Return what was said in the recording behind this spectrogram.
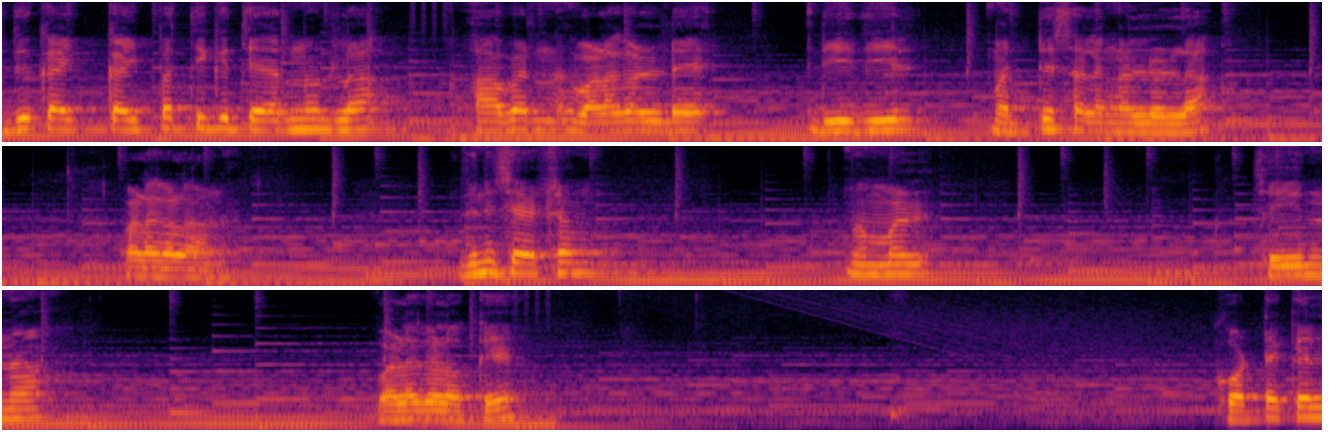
ഇത് കൈ കൈപ്പത്തിക്ക് ചേർന്നുള്ള ആഭരണ വളകളുടെ രീതിയിൽ മറ്റ് സ്ഥലങ്ങളിലുള്ള വളകളാണ്. ഇതിന് ശേഷം നമ്മൾ ചെയ്യുന്ന വളകളൊക്കെ കോട്ടക്കൽ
